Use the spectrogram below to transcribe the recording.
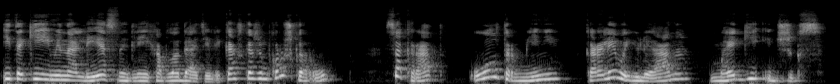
И такие имена лестны для их обладателей, как, скажем, Крошка Ру, Сократ, Уолтер Мини, королева Юлиана, Мэгги и Джикс,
